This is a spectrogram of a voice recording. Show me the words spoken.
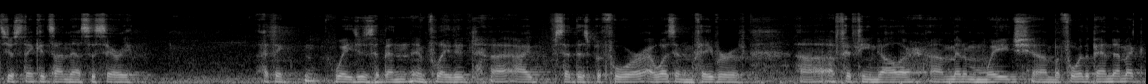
just think it's unnecessary. I think wages have been inflated. I- I've said this before, I wasn't in favor of uh, a $15 uh, minimum wage um, before the pandemic,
